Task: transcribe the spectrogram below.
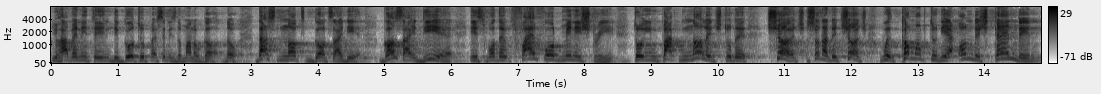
you have anything, the go to person is the man of God. No, that's not God's idea. God's idea is for the fivefold ministry to impact knowledge to the church so that the church will come up to their understanding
